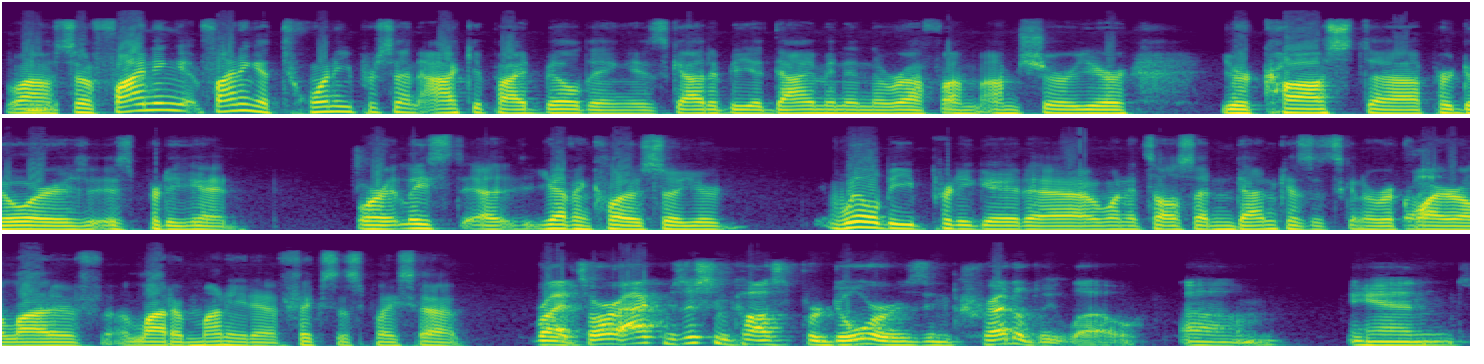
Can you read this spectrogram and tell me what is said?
wow. So finding finding a twenty percent occupied building has got to be a diamond in the rough. I'm I'm sure your your cost uh, per door is, is pretty good, or at least uh, you haven't closed, so you're will be pretty good uh, when it's all said and done because it's going to require right. a lot of a lot of money to fix this place up. Right. So our acquisition cost per door is incredibly low, um, and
